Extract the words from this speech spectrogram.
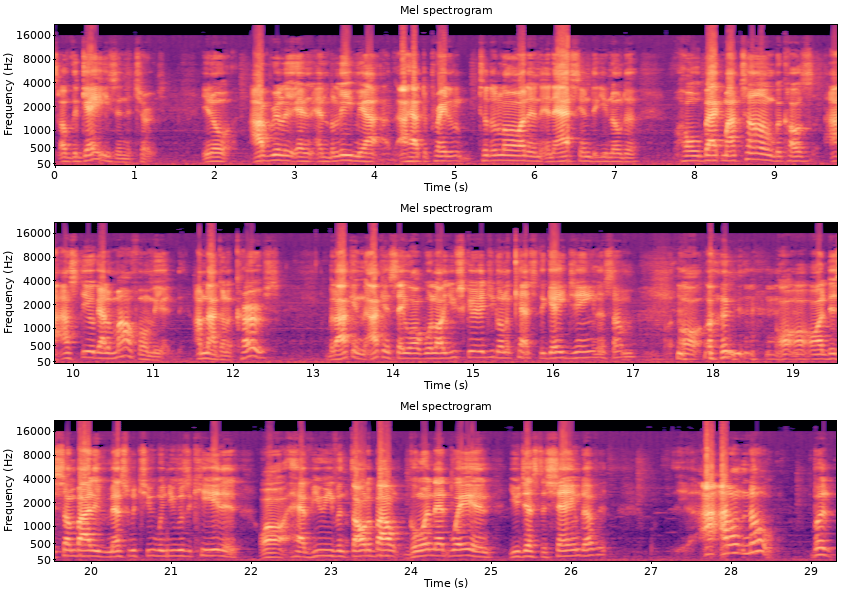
of the gays in the church. You know, I really and, and believe me, I, I have to pray to, to the Lord and, and ask Him to you know to hold back my tongue because I, I still got a mouth on me. I'm not gonna curse, but I can I can say, well, well, are you scared you're gonna catch the gay gene or something? or, or, or, or, did somebody mess with you when you was a kid, and, or have you even thought about going that way and you just ashamed of it? I, I don't know, but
